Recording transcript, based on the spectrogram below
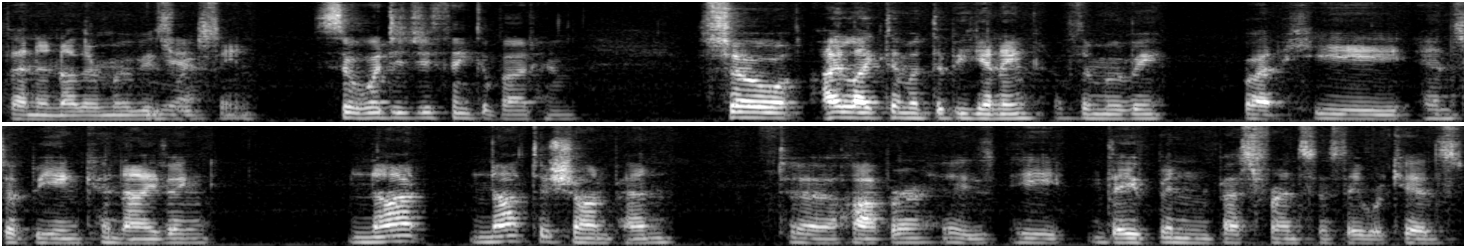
than in other movies Yeah. we've seen. So what did you think about him? So I liked him at the beginning of the movie, but he ends up being conniving, not not to Sean Penn, to Hopper. He's, he they've been best friends since they were kids,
